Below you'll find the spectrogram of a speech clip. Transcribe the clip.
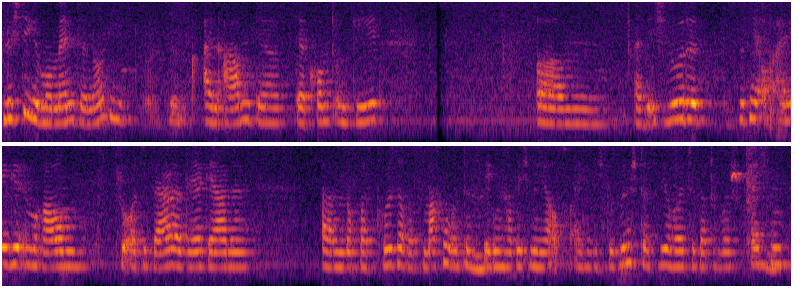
flüchtige Momente, ne? die, ein Abend, der, der kommt und geht. Ähm, also ich würde, das wissen ja auch einige im Raum, zu Otti Berger sehr gerne ähm, noch was Größeres machen und deswegen mhm. habe ich mir ja auch eigentlich gewünscht, dass wir heute darüber sprechen. Mhm.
